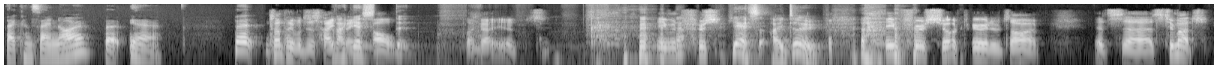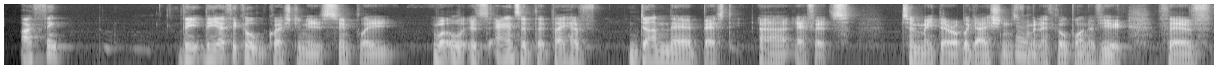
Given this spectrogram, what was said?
They can say no, but yeah, but some people just hate I being guess. told. th- like I, it's, even for sh- yes, I do. even for a short period of time, it's uh, it's too much. I think the the ethical question is simply well, it's answered that they have done their best uh, efforts to meet their obligations from an ethical point of view. They've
